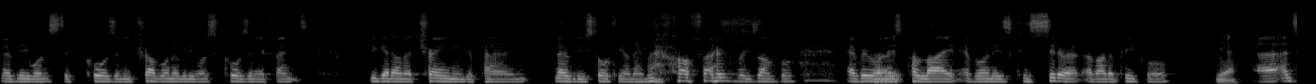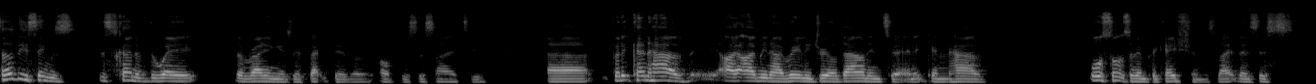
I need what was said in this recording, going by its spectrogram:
Nobody wants to cause any trouble. Nobody wants to cause any offense. If you get on a train in Japan, nobody's talking on their mobile phone, for example. Everyone right. is polite. Everyone is considerate of other people. Yeah. Uh, and so these things, this is kind of the way the running is reflective of, of the society. Uh, but it can have, I, I mean, I really drill down into it and it can have all sorts of implications. Like there's this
